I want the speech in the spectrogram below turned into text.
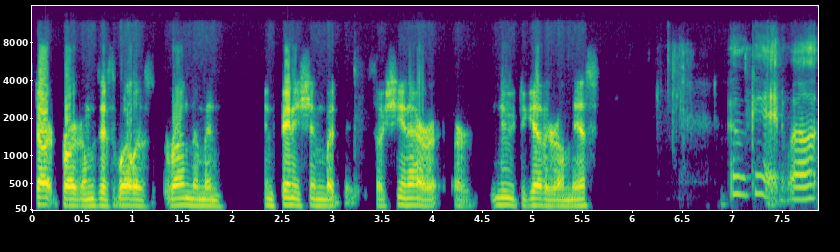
start programs as well as run them and and finish them. But so she and I are, are new together on this. Oh, good. Well,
